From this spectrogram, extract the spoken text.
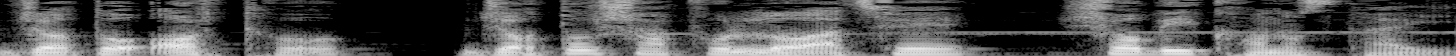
যত অর্থ যত সাফল্য আছে, সবই ক্ষণস্থায়ী।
